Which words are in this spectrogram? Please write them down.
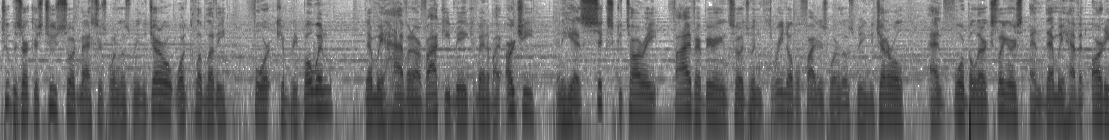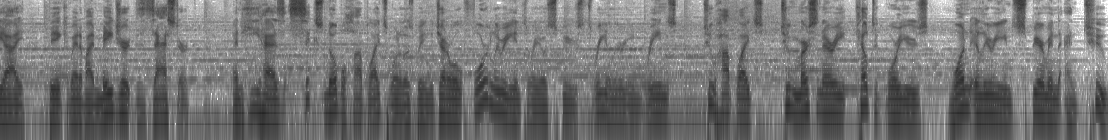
two Berserkers, two Swordmasters, one of those being the General, one Club Levy, four Cimbri Bowen. Then we have an Arevaci being commanded by Archie, and he has six Scutarii, five Iberian Swordsmen, three Noble Fighters, one of those being the General, and four Balearic Slingers. And then we have an Ardiaei being commanded by Major Disaster, and he has six noble hoplites, one of those being the general, four Illyrian Thureos spears, three Illyrian marines, two hoplites, two mercenary Celtic warriors, one Illyrian spearman, and two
